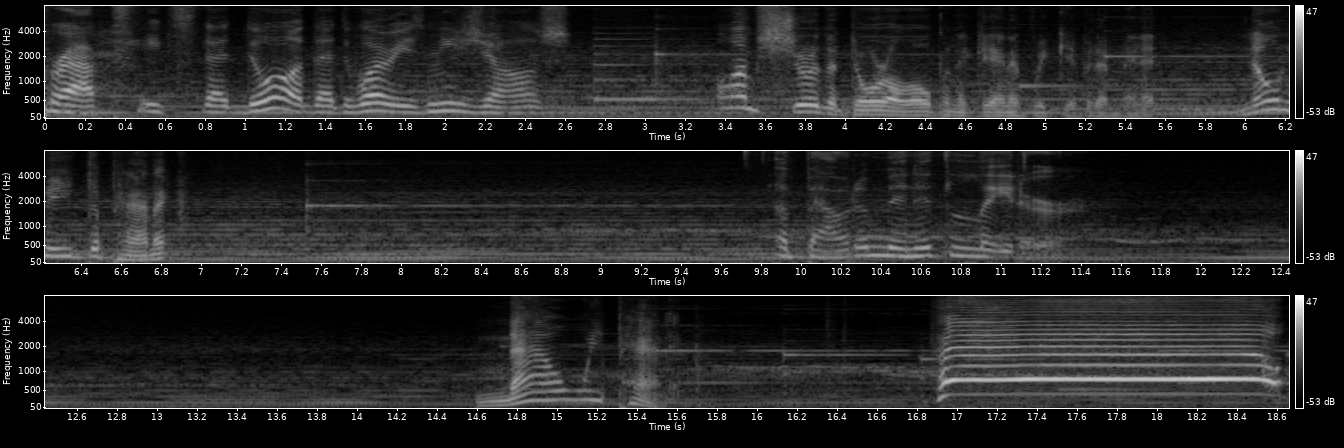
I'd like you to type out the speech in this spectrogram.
Crap. It's the door that worries me, George. Well, I'm sure the door will open again if we give it a minute. No need to panic. About a minute later. Now we panic. Help!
